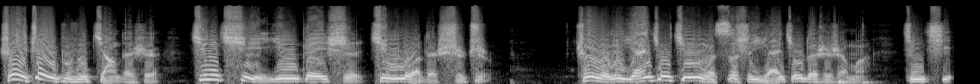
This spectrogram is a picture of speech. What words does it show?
所以这一部分讲的是精气应该是经络的实质。所以我们研究经络，事实研究的是什么？精气。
